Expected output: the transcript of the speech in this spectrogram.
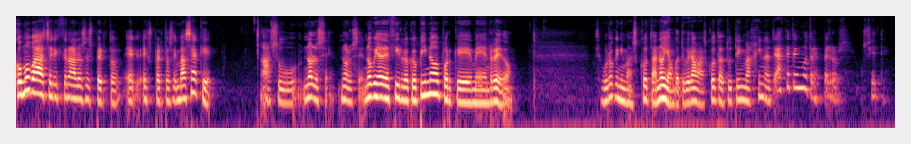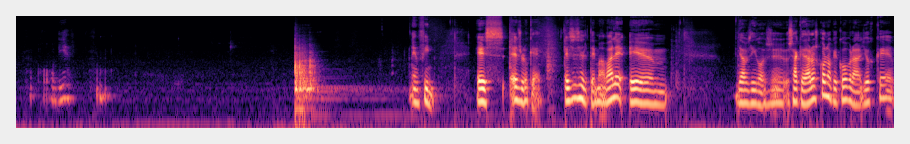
¿cómo va a seleccionar a los expertos? Eh, expertos ¿En base a qué? A su... No lo sé, no lo sé. No voy a decir lo que opino porque me enredo. Seguro que ni mascota. No, y aunque tuviera mascota, tú te imaginas, ah, es que tengo tres perros, o siete, o diez. En fin, es, lo que hay. Ese es el tema, ¿vale? Em, ya os digo, o sea, quedaros con lo que cobra. Yo es que,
